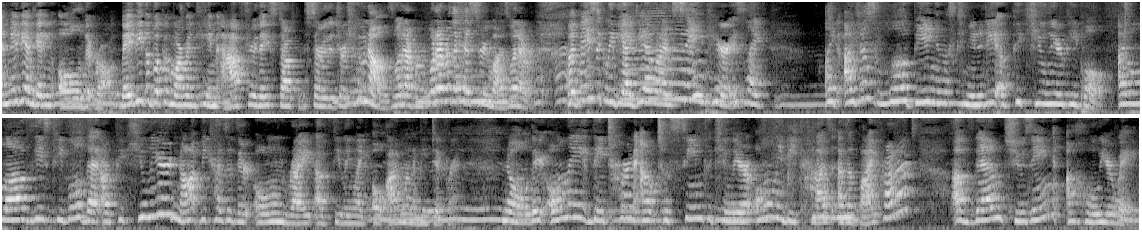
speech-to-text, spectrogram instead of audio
and maybe I'm getting all of it wrong. Maybe the Book of Mormon came after they stopped started the church. Who knows? Whatever, whatever the history was, whatever. But basically, the idea what I'm saying here is like like I just love being in this community of peculiar people. I love these people that are peculiar not because of their own right of feeling like, "Oh, I want to be different." No, they only they turn out to seem peculiar only because as a byproduct of them choosing a holier way,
